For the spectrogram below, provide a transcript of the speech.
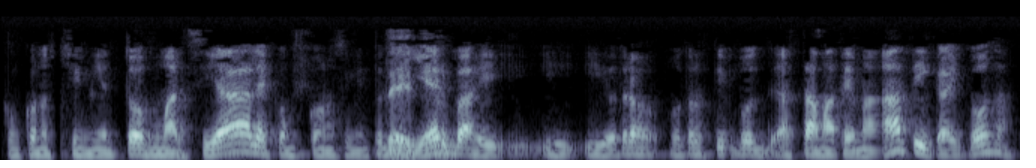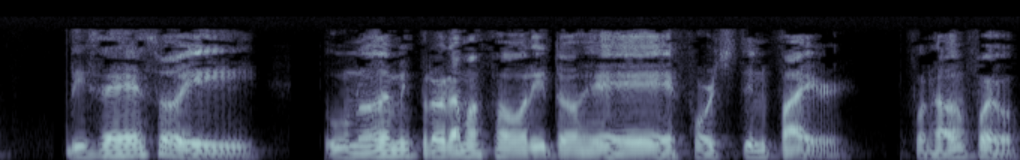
con conocimientos marciales, con conocimientos de, hierbas y, y, otros, otros tipos, hasta matemáticas y cosas. Dice eso y uno de mis programas favoritos es Forged in Fire, Forjado en Fuego.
